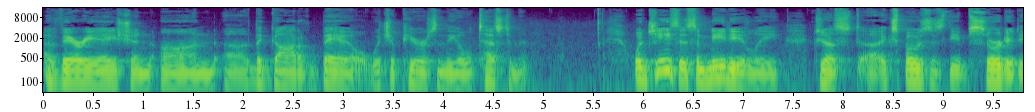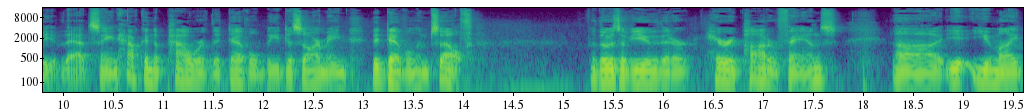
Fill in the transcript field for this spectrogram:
a variation on uh, the god of Baal, which appears in the Old Testament. Well, Jesus immediately just uh, exposes the absurdity of that, saying, How can the power of the devil be disarming the devil himself? For those of you that are Harry Potter fans, uh, you, you, might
